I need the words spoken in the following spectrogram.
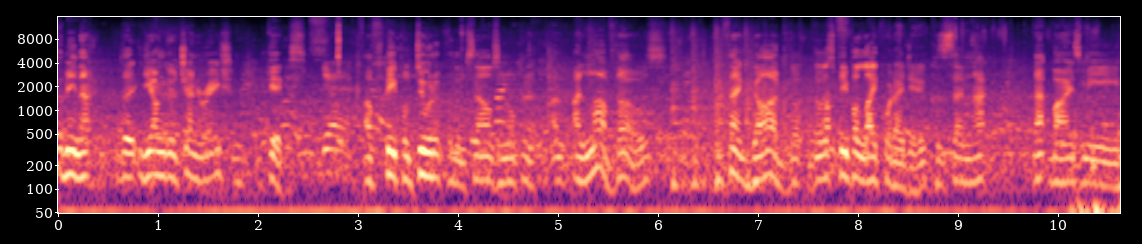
I mean that the younger generation gigs Yeah. of people doing it for themselves and opening it. I, I love those. And thank God th- those people like what I do because then that that buys me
